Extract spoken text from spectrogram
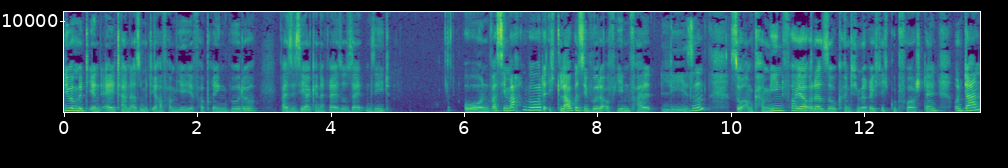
lieber mit ihren Eltern, also mit ihrer Familie verbringen würde, weil sie sie ja generell so selten sieht. Und was sie machen würde, ich glaube, sie würde auf jeden Fall lesen. So am Kaminfeuer oder so, könnte ich mir richtig gut vorstellen. Und dann,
